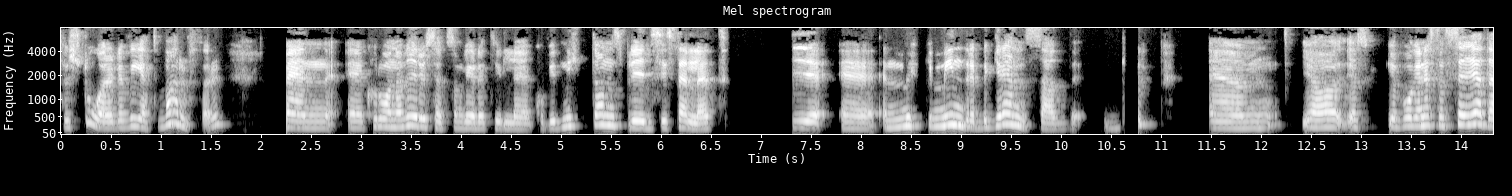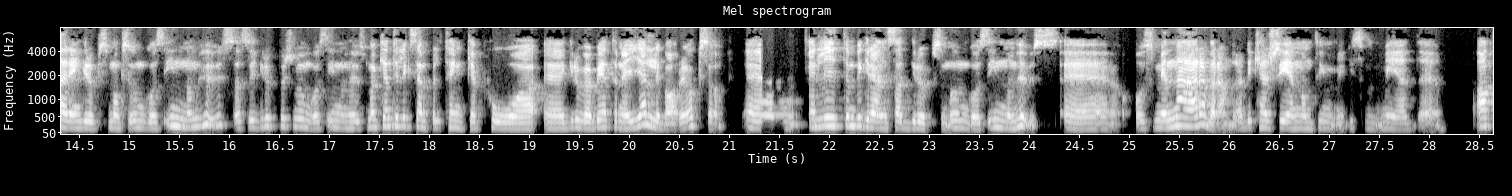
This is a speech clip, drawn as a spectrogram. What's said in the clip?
förstår eller vet varför. Men coronaviruset som leder till covid-19 sprids istället i en mycket mindre begränsad grupp Ehm, jag, jag, jag, vågar nästan säga att det här är en grupp som också umgås inomhus, alltså grupper som umgås inomhus. Man kan till exempel tänka på eh, gruvarbetarna i Gällivare också. Um, en liten begränsad grupp som umgås inomhus eh, och som är nära varandra. Det kanske är någonting liksom med uh, Ja,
